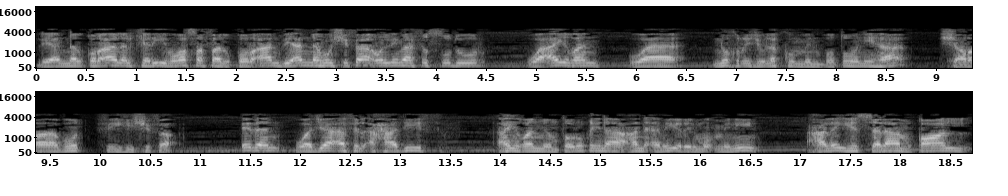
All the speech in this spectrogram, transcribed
لأن القرآن الكريم وصف القرآن بأنه شفاء لما في الصدور وأيضا ونخرج لكم من بطونها شراب فيه شفاء. إذا وجاء في الأحاديث أيضا من طرقنا عن أمير المؤمنين عليه السلام قال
